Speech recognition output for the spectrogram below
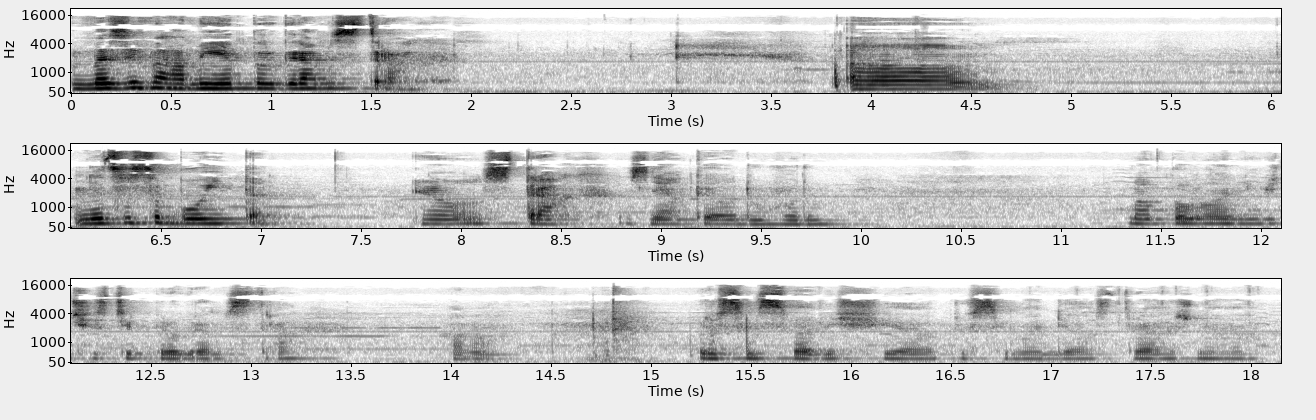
Mezi vámi je program strach. Uh, něco se bojíte. Jo, strach z nějakého důvodu. Mám povolení vyčistit program strach? Ano. Prosím své vyšší a prosím Anděla Strážného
